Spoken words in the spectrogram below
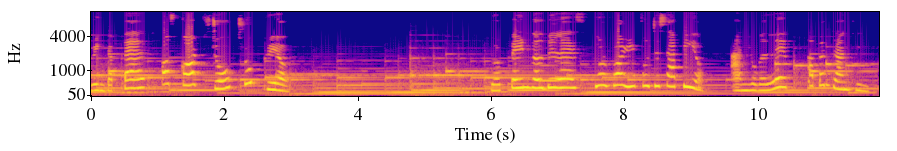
Ring the bell of God's door through prayer. Your pain will be less, your worry will disappear, and you will live abundantly.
